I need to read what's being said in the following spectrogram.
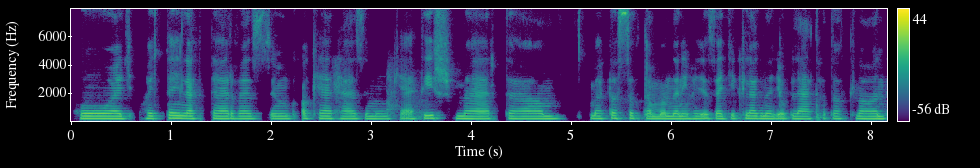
hogy, hogy tényleg tervezzünk akár házi munkát is, mert, um, mert azt szoktam mondani, hogy az egyik legnagyobb láthatatlan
